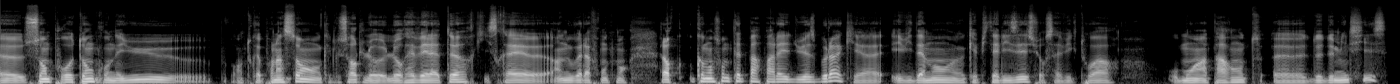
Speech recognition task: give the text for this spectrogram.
euh, sans pour autant qu'on ait eu, euh, en tout cas pour l'instant, en quelque sorte, le, le révélateur qui serait euh, un nouvel affrontement. Alors commençons peut-être par parler du Hezbollah, qui a évidemment capitalisé sur sa victoire au moins apparente de 2006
